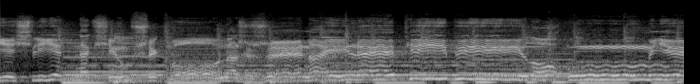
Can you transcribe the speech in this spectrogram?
Jeśli jednak się przekonasz, że najlepiej było u mnie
